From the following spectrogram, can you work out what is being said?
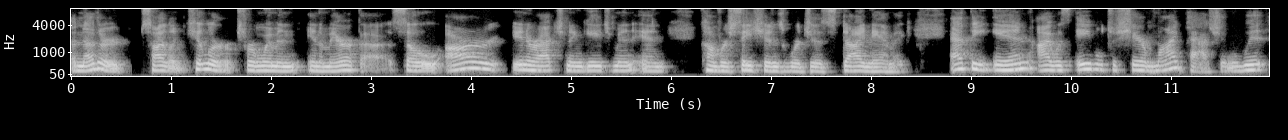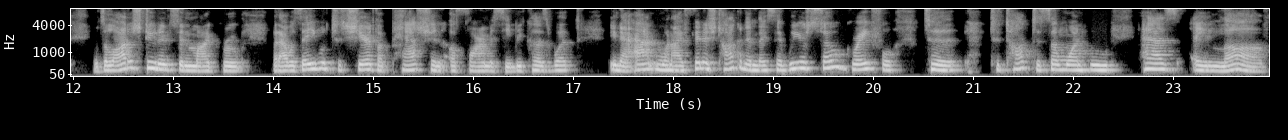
another silent killer for women in America. So our interaction, engagement, and conversations were just dynamic. At the end, I was able to share my passion with, it was a lot of students in my group, but I was able to share the passion of pharmacy because what, you know, when I finished talking to them, they said, we are so grateful to, to talk to someone who has a love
